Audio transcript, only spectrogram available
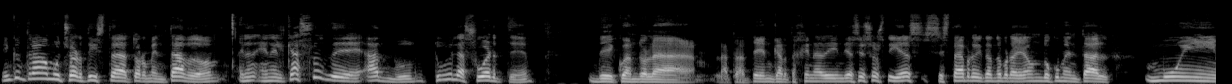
He encontrado mucho artista atormentado. En, el caso de Atwood, tuve la suerte de cuando la, la, traté en Cartagena de Indias esos días, se estaba proyectando por allá un documental muy,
